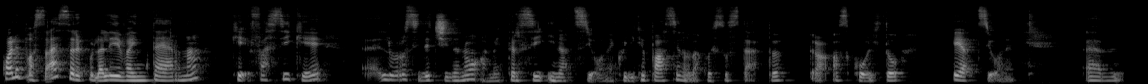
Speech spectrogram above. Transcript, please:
quale possa essere quella leva interna che fa sì che loro si decidano a mettersi in azione, quindi che passino da questo step tra ascolto e azione. Um,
